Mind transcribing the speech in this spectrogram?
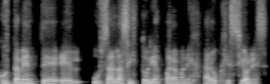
justamente el usar las historias para manejar objeciones.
